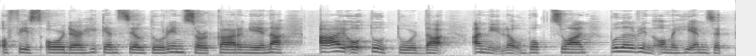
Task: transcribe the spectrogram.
Office order hi cancel turin sarkar nge na. Ai o tu tur da ani lo bok chuan pulal rin ome hi MZP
